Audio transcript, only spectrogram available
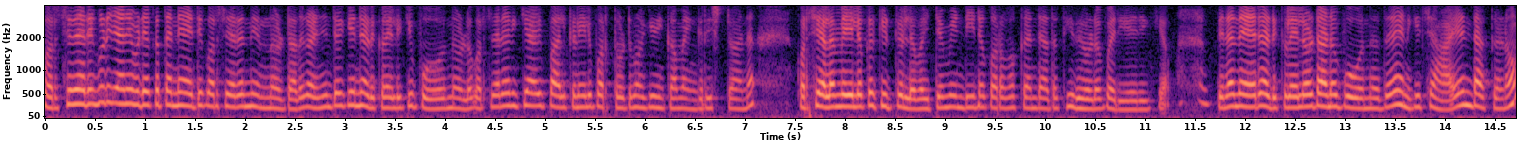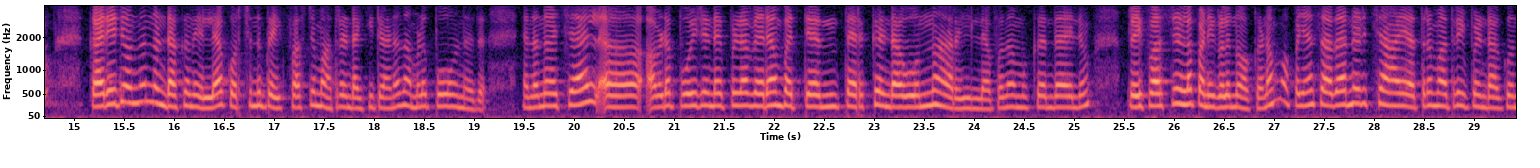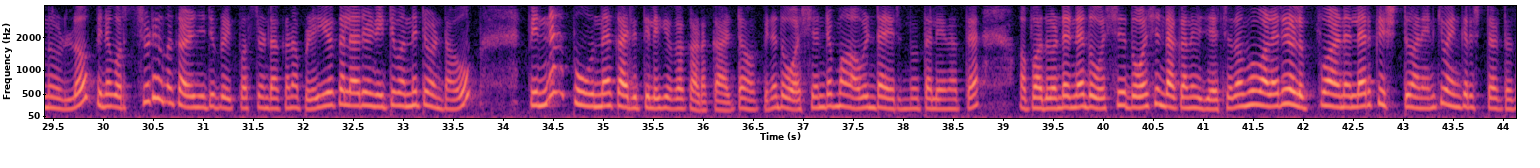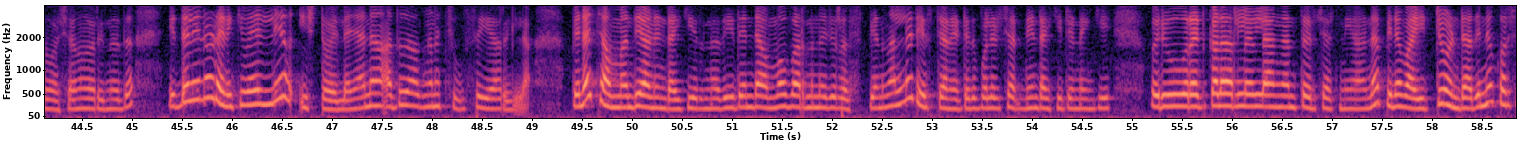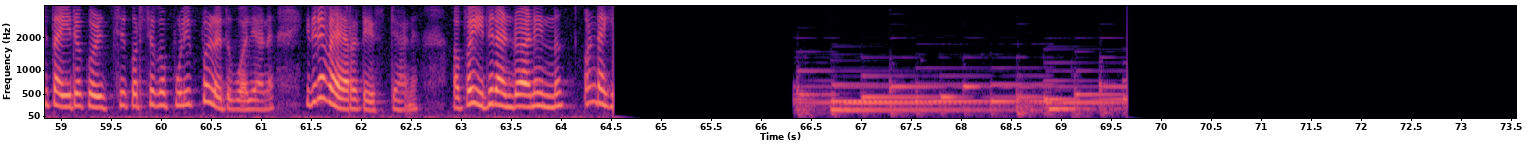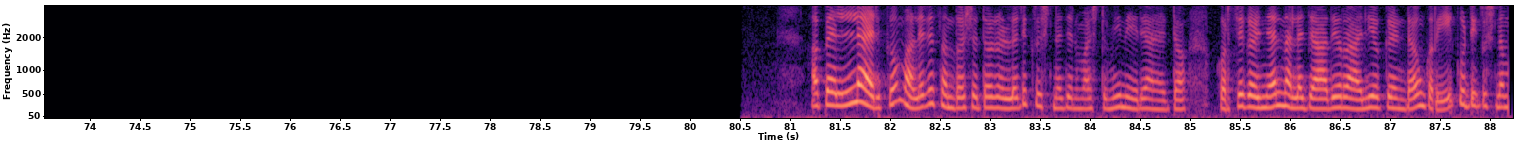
കുറച്ച് നേരം കൂടി ഞാൻ ഇവിടെയൊക്കെ തന്നെ ആയിട്ട് കുറച്ച് നേരം നിന്നു കേട്ടോ. അത് കഴിഞ്ഞിട്ടൊക്കെ എന്റെ അടുക്കളയിലേക്ക് പോകുന്നുള്ളൂ. കുറച്ച് നേരം എനിക്ക് ആ ബാൽക്കണിയിൽ പുറത്തോട്ട് നോക്കി നിൽക്കാൻ ഭയങ്കര ഇഷ്ടമാണ്. കുറച്ച് ഇളം വെയിലൊക്കെ കിട്ടുമല്ലോ. വൈറ്റമിൻ ഡീന്റെ കുറവൊക്കെ ഉണ്ട്. അതൊക്കെ ഇതോടെ പരിഹരിക്കാം. പിന്നെ നേരെ അടുക്കളയിലോട്ടാണ് പോകുന്നത്. എനിക്ക് ചായ ഉണ്ടാക്കണം. കാര്യമായിട്ട് ഒന്നും ഉണ്ടാക്കുന്നില്ല. കുറച്ചൊന്ന് ബ്രേക്ക്ഫാസ്റ്റ് മാത്രം ഉണ്ടാക്കിയിട്ടാണ് നമ്മൾ പോകുന്നത്. എന്താണെന്ന് വെച്ചാൽ അവിടെ പോയിട്ടുണ്ട്. എപ്പോഴാണ് വരാൻ പറ്റുക തിരക്കുണ്ടാവും ഒന്നും അറിയില്ല. അപ്പോൾ നമുക്ക് എന്തായാലും ബ്രേക്ക്ഫാസ്റ്റിനുള്ള പണികൾ നോക്കണം. അപ്പോൾ ഞാൻ സാധാരണ ഒരു ചായ അത്ര മാത്രമേ ഇപ്പോൾ ഉണ്ടാക്കുന്നുള്ളൂ. പിന്നെ കുറച്ചുകൂടി ഒന്ന് കഴിഞ്ഞിട്ട് ബ്രേക്ക്ഫാസ്റ്റ് ഉണ്ടാക്കണം. അപ്പോഴേക്കൊക്കെ എല്ലാവരും എണീറ്റ് വന്നിട്ടും ഉണ്ടാവും പിന്നെ പോകുന്ന കാര്യത്തിലേക്കൊക്കെ കടക്കാം കേട്ടോ. പിന്നെ ദോശന്റെ മാവ് ഉണ്ടായിരുന്നു തലേന്നത്തെ. അപ്പോൾ അതുകൊണ്ട് തന്നെ ദോശ ദോശ ഉണ്ടാക്കാമെന്ന് വിചാരിച്ചു. അതാകുമ്പോൾ വളരെ എളുപ്പമാണ്. എല്ലാവർക്കും ഇഷ്ടമാണ്. എനിക്ക് ഭയങ്കര ഇഷ്ടമാണ് ദോശ എന്ന് പറയുന്നത്. ഇഡലിനോട് എനിക്ക് വലിയ ഇഷ്ടമില്ല. ഞാൻ അത് അങ്ങനെ ചൂസ് ചെയ്യാറില്ല. പിന്നെ ചമ്മന്തിയാണ് ഉണ്ടാക്കിയിരുന്നത്. ഇതെന്റെ അമ്മ പറഞ്ഞൊരു റെസിപ്പിയാണ്. നല്ല ടേസ്റ്റാണ് കേട്ടോ. ഇതുപോലെ ഒരു ചട്നി ഉണ്ടാക്കിയിട്ടുണ്ടെങ്കിൽ ഒരു റെഡ് കളറിലുള്ള അങ്ങനത്തെ ഒരു ചട്നിയാണ്. പിന്നെ വൈറ്റും ഉണ്ട്. അതിന് കുറച്ച് തൈരൊക്കെ ഒഴിച്ച് കുറച്ചൊക്കെ പുളിപ്പുള്ളതുപോലെയാണ് ഇതിന് വേറെ ടേസ്റ്റാണ് അപ്പോൾ ഇത് രണ്ടുമാണ് ഇന്ന് ഉണ്ടാക്കി അപ്പോൾ എല്ലാവർക്കും വളരെ സന്തോഷത്തോടുള്ളൊരു കൃഷ്ണ ജന്മാഷ്ടമി നേരാണ് കേട്ടോ. കുറച്ച് കഴിഞ്ഞാൽ നല്ല ജാതി റാലിയൊക്കെ ഉണ്ടാവും. കുറേ കുട്ടി കൃഷ്ണ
